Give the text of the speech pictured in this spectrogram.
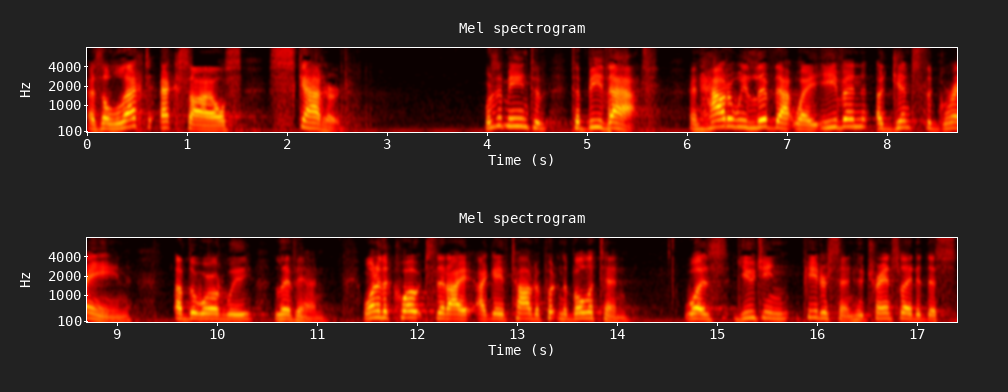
as elect exiles scattered. What does it mean to, to be that? And how do we live that way, even against the grain of the world we live in? One of the quotes that I, I gave Tom to put in the bulletin was Eugene Peterson, who translated this,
